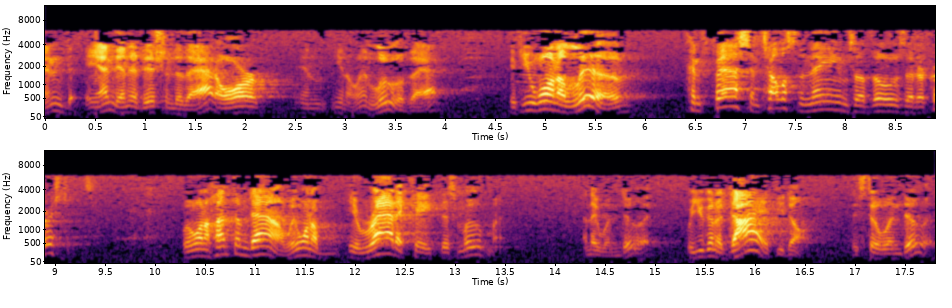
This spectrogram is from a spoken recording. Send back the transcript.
And, and in addition to that, or in, you know, in lieu of that, if you want to live, confess and tell us the names of those that are Christians. We want to hunt them down. We want to eradicate this movement. And they wouldn't do it. Well, you're going to die if you don't. They still wouldn't do it.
